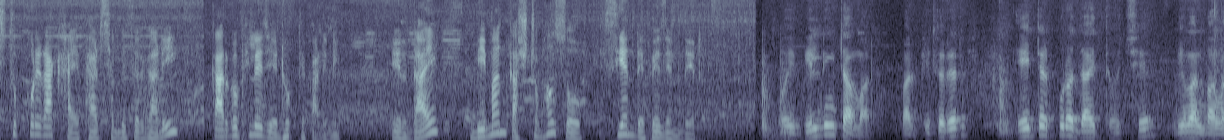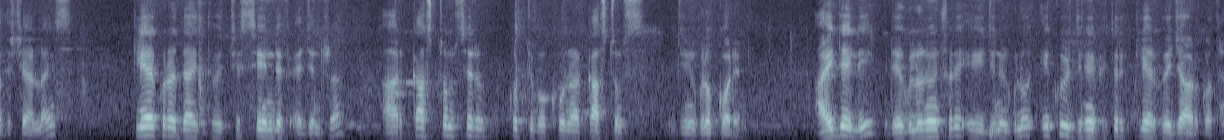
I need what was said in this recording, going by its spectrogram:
স্তূপ করে রাখায় ফায়ার সার্ভিসের গাড়ি কার্গো ভিলেজে ঢুকতে পারেনি। এর দায় বিমান কাস্টম হাউস ও সিএনডেফ এজেন্টদের ওই বিল্ডিংটা আমার ভিতরের এইটার পুরো দায়িত্ব হচ্ছে বিমান বাংলাদেশ এয়ারলাইন্স। ক্লিয়ার করার দায়িত্ব হচ্ছে সিএনডেফ এজেন্টরা আর কাস্টমসের কর্তৃপক্ষ ওনার কাস্টমস জিনিসগুলো করেন। আইডিয়ালি রেগুলার অনুসারে এই জিনিসগুলো একুশ দিনের ভিতরে ক্লিয়ার হয়ে যাওয়ার কথা।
